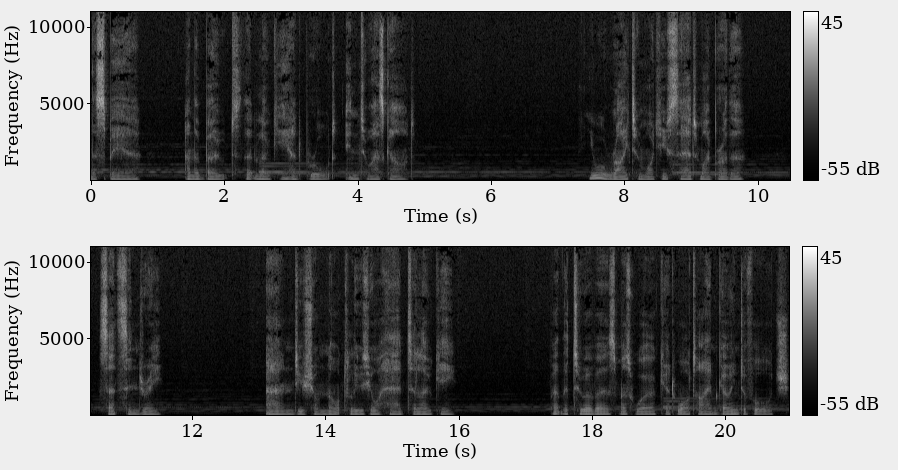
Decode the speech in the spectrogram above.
the spear and the boat that Loki had brought into Asgard. You were right in what you said, my brother, said Sindri, and you shall not lose your head to Loki. But the two of us must work at what I am going to forge.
